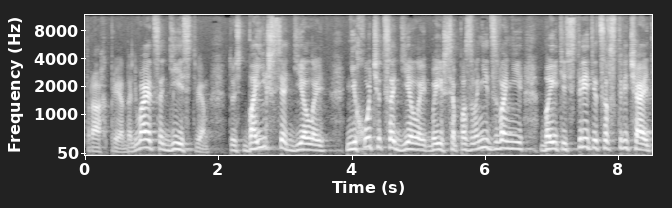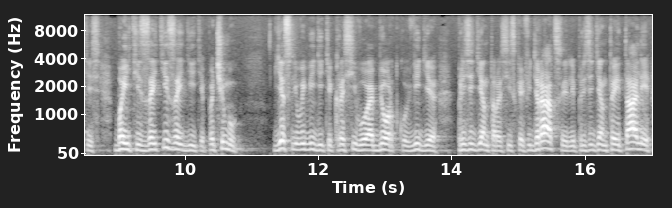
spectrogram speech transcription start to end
Страх преодолевается действием. То есть боишься – делай, не хочется – делай, боишься позвонить – звони, боитесь встретиться – встречайтесь, боитесь зайти – зайдите. Почему? Если вы видите красивую обертку в виде президента Российской Федерации или президента Италии,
